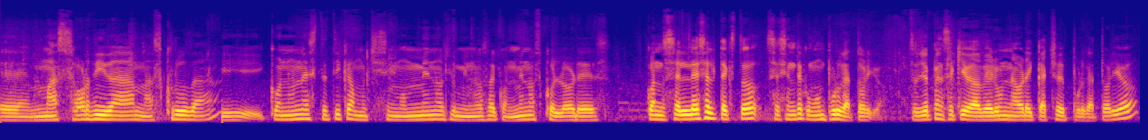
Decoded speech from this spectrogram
eh, más sórdida, más cruda y con una estética muchísimo menos luminosa, con menos colores. Cuando se lee el texto se siente como un purgatorio. Entonces yo pensé que iba a haber una hora y cacho de purgatorio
